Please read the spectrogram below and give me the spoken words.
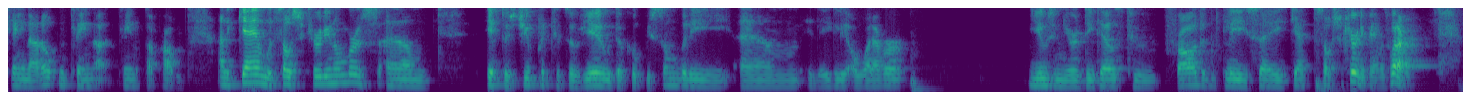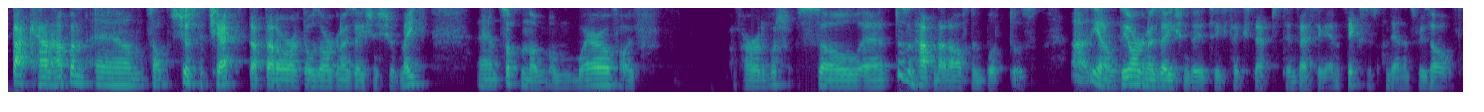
clean that up and clean that clean up that problem. And again with social security numbers um, if there's duplicates of you there could be somebody um, illegally or whatever using your details to fraudulently say get social security payments, whatever. That can happen. Um, so it's just a check that that or those organizations should make. And um, something I'm, I'm, aware of. I've I've heard of it. So uh, it doesn't happen that often, but does. Uh, you know, the organization they, they take steps to investigate and fix it, and then it's resolved.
